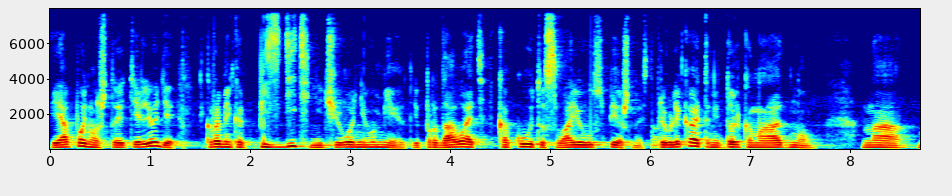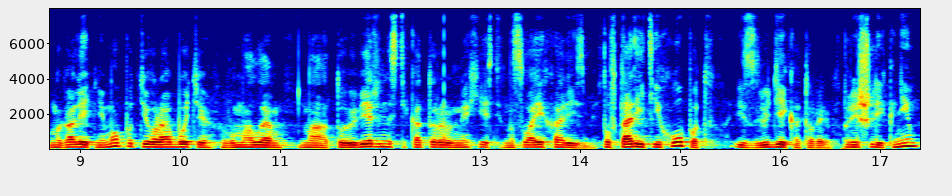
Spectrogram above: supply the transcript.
И я понял, что эти люди, кроме как пиздить, ничего не умеют. И продавать какую-то свою успешность. Привлекают они только на одном на многолетнем опыте в работе в MLM, на той уверенности, которая у них есть, и на своей харизме. Повторить их опыт из людей, которые пришли к ним,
